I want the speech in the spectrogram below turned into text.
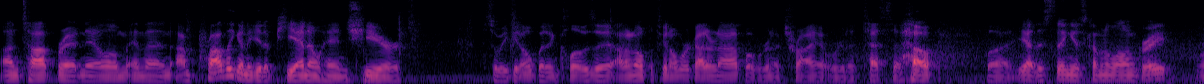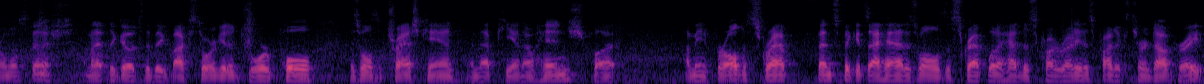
on top, brad nail them, and then I'm probably gonna get a piano hinge here so we can open and close it. I don't know if it's gonna work out or not, but we're gonna try it. We're gonna test it out. But yeah, this thing is coming along great. We're almost finished. I'm gonna have to go to the big box store, get a drawer pull, as well as a trash can and that piano hinge. But I mean, for all the scrap fence pickets I had, as well as the scrap wood I had this card ready, this project's turned out great.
